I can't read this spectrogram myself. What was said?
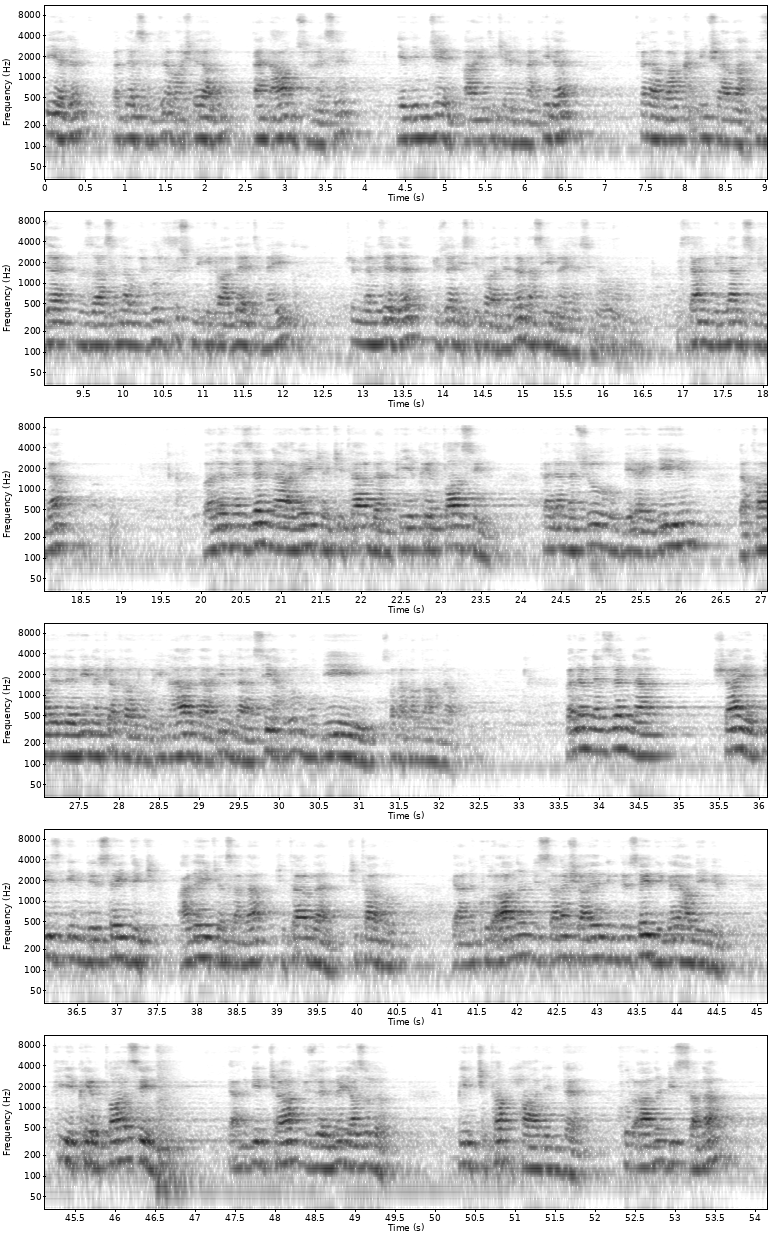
Diyelim ve dersimize başlayalım. En'am suresi 7. ayeti kerime ile Cenab-ı Hak inşallah bize rızasına uygun hüsnü ifade etmeyi cümlemize de güzel istifadeler nasip eylesin. Estaizu billah, bismillah. وَلَوْ نَزَّلْنَا عَلَيْكَ كِتَابًا ف۪ي قِرْطَاسٍ فَلَمَسُوهُ بِأَيْدِيهِمْ لَقَالَ الَّذ۪ينَ كَفَرُوا اِنْ هَذَا اِلَّا سِحْرٌ مُب۪ينٌ Sadakallahu aleyhi. وَلَوْ نَزَّلْنَا Şayet biz indirseydik aleyke sana kitaben, kitabı yani Kur'an'ı biz sana şayet indirseydik ey Habibim fi kırtasin yani bir kağıt üzerine yazılı bir kitap halinde Kur'an'ı biz sana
